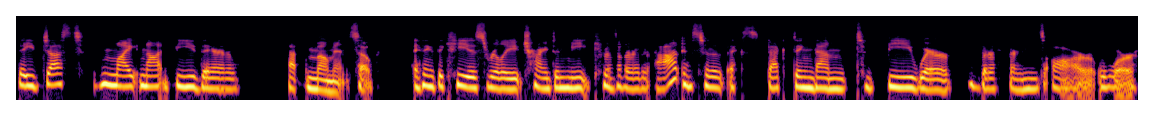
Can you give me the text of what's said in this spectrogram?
They just might not be there at the moment. So I think the key is really trying to meet kids where they're at instead of expecting them to be where their friends are or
